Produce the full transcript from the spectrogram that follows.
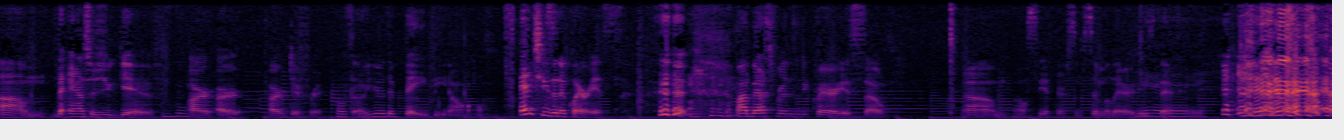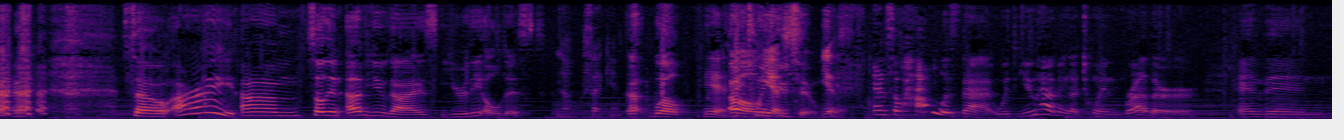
um, the answers you give Mm-hmm. are, are are different. So you're the baby. Oh, and she's an Aquarius. My best friend's an Aquarius, so. Um, I'll see if there's some similarities there. So, all right. Um, so then, of you guys, you're the oldest. No, second. Uh, well, Yes. oh, between yes. you two. Yes. And so, how was that with you having a twin brother, and then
